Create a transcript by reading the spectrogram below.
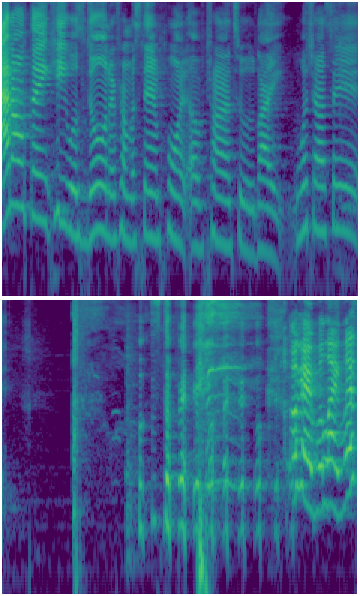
I don't think he was doing it from a standpoint of trying to like what y'all said. What's the favorite Okay, but like let's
